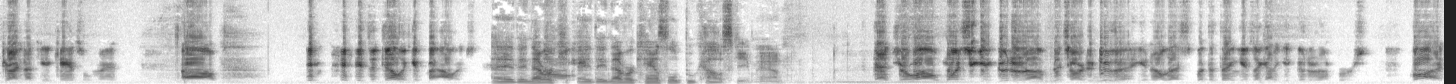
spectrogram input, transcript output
trying not to get canceled, man. Um, it's a delicate balance. hey, they never, Oh. hey, they never canceled Bukowski, man. That's true. Well, once you get good enough, it's hard to do that, you know. That's but the thing is, I got to get good enough first. But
